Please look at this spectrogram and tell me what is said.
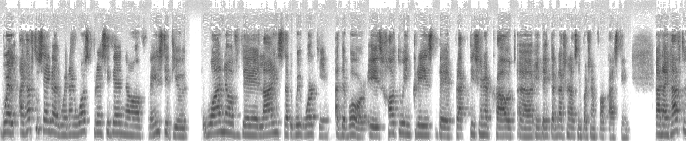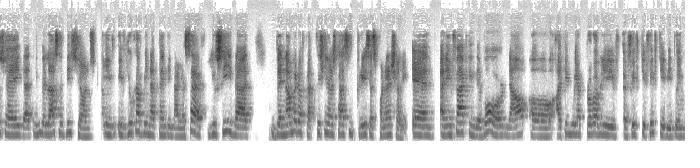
Well, I have to say that when I was president of the Institute, one of the lines that we work in at the board is how to increase the practitioner crowd uh, in the International Symposium Forecasting. And I have to say that in the last editions, if, if you have been attending ISF, you see that the number of practitioners has increased exponentially. And, and in fact, in the board now, uh, I think we are probably 50 50 between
